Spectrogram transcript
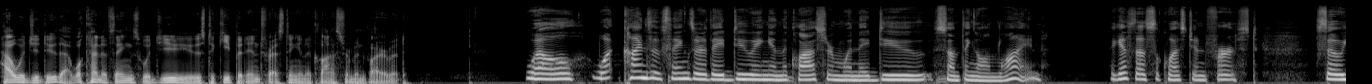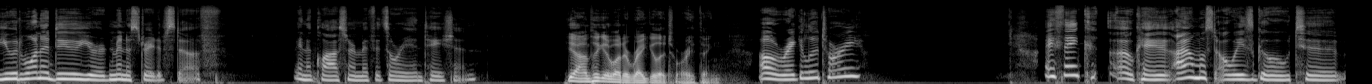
how would you do that? What kind of things would you use to keep it interesting in a classroom environment? Well, what kinds of things are they doing in the classroom when they do something online? I guess that's the question first. So you would want to do your administrative stuff in a classroom if it's orientation. Yeah, I'm thinking about a regulatory thing. Oh, regulatory? I think, okay, I almost always go to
